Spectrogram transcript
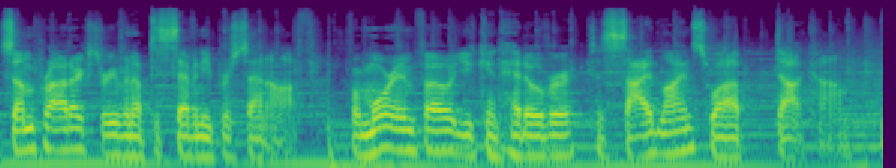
Some products are even up to 70% off. For more info, you can head over to sidelineswap.com.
